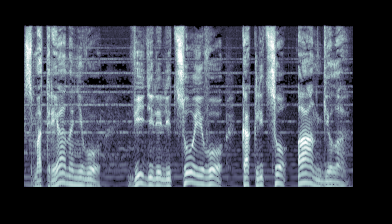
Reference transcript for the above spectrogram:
смотря на него, видели лицо его, как лицо ангела –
